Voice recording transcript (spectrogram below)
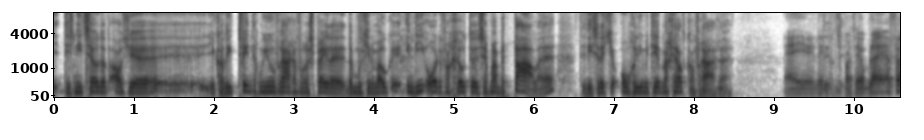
het is niet zo dat als je... Je kan niet 20 miljoen vragen voor een speler. Dan moet je hem ook in die orde van grootte zeg maar, betalen. Hè? Het is niet zo dat je ongelimiteerd maar geld kan vragen. Nee, ik denk dat Sparta heel blij... Even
